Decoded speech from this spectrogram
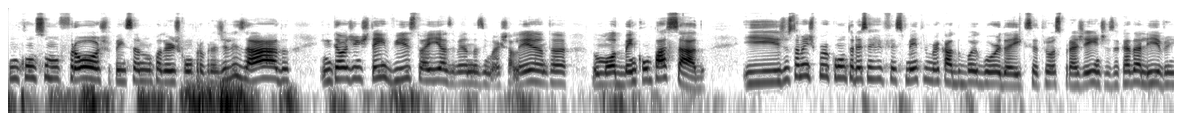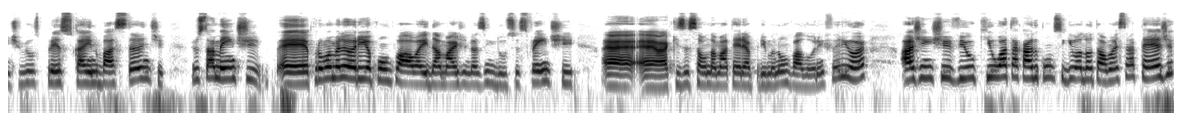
um consumo frouxo, pensando no poder de compra fragilizado. Então a gente tem visto aí as vendas em marcha lenta, no modo bem compassado. E justamente por conta desse arrefecimento no mercado do boi gordo aí que você trouxe pra gente, essa queda livre, a gente viu os preços caindo bastante, justamente é, por uma melhoria pontual aí da margem das indústrias frente é, à aquisição da matéria-prima num valor inferior, a gente viu que o atacado conseguiu adotar uma estratégia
